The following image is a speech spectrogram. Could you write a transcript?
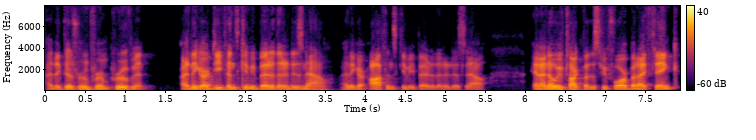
I think there's room for improvement. I think our defense can be better than it is now. I think our offense can be better than it is now. And I know we've talked about this before, but I think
